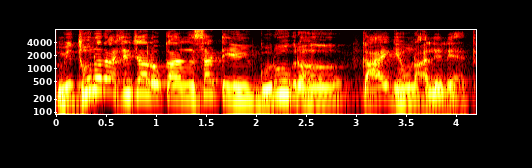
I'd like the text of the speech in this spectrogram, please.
मिथुन राशीच्या लोकांसाठी गुरुग्रह काय घेऊन आलेले आहेत?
